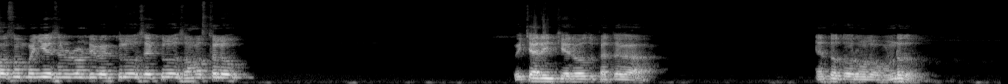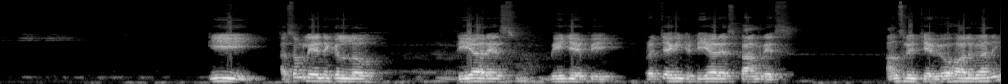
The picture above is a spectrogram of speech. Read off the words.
కోసం పనిచేసినటువంటి వ్యక్తులు శక్తులు సంస్థలు విచారించే రోజు పెద్దగా ఎంతో దూరంలో ఉండదు. ఈ అసెంబ్లీ ఎన్నికల్లో టీఆర్ఎస్ బీజేపీ ప్రత్యేకించి టీఆర్ఎస్ కాంగ్రెస్ అనుసరించే వ్యూహాలు కానీ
